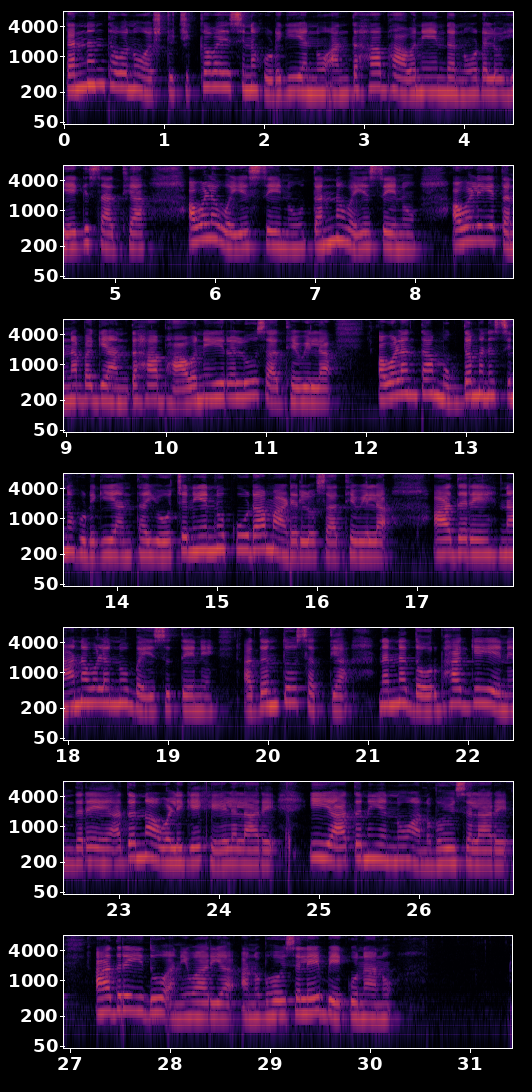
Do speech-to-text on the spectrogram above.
ತನ್ನಂಥವನು ಅಷ್ಟು ಚಿಕ್ಕ ವಯಸ್ಸಿನ ಹುಡುಗಿಯನ್ನು ಅಂತಹ ಭಾವನೆಯಿಂದ ನೋಡಲು ಹೇಗೆ ಸಾಧ್ಯ? ಅವಳ ವಯಸ್ಸೇನು? ತನ್ನ ವಯಸ್ಸೇನು? ಅವಳಿಗೆ ತನ್ನ ಬಗ್ಗೆ ಅಂತಹ ಭಾವನೆ ಇರಲೂ ಸಾಧ್ಯವಿಲ್ಲ. ಅವಳಂಥ ಮುಗ್ಧ ಮನಸ್ಸಿನ ಹುಡುಗಿ ಅಂತ ಯೋಚನೆಯನ್ನು ಕೂಡ ಮಾಡಿರಲು ಸಾಧ್ಯವಿಲ್ಲ. ಆದರೆ ನಾನವಳನ್ನು ಬಯಸುತ್ತೇನೆ. ಅದಂತೂ ಸತ್ಯ. ನನ್ನ ದೌರ್ಭಾಗ್ಯ ಏನೆಂದರೆ ಅದನ್ನು ಅವಳಿಗೆ ಹೇಳಲಾರೆ, ಈ ಯಾತನೆಯನ್ನು ಅನುಭವಿಸಲಾರೆ. ಆದರೆ ಇದು ಅನಿವಾರ್ಯ. ಅನುಭವಿಸಲೇಬೇಕು ನಾನು.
